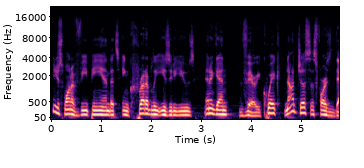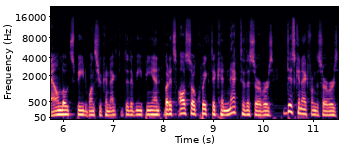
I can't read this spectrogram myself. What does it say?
you just want a VPN that's incredibly easy to use. And again, very quick, not just as far as download speed once you're connected to the VPN, but it's also quick to connect to the servers, disconnect from the servers,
